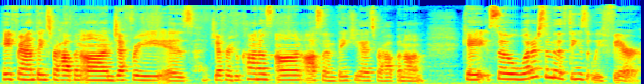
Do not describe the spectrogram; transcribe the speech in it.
Hey Fran, thanks for hopping on. Jeffrey is Jeffrey Hucano's on. Awesome. Thank you guys for hopping on. Okay, so what are some of the things that we fear?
